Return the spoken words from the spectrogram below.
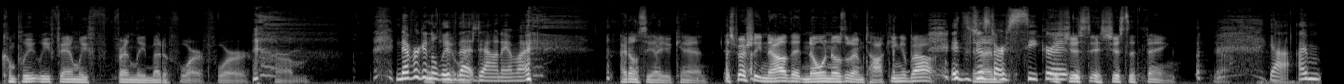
completely family friendly metaphor for. Um, Never going to live that down, am I? I don't see how you can, especially now that no one knows what I'm talking about. It's just our secret. It's just it's just a thing. Yeah. yeah, I'm.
